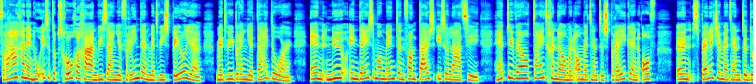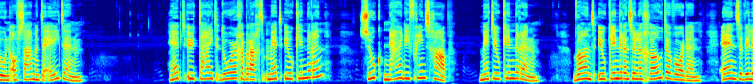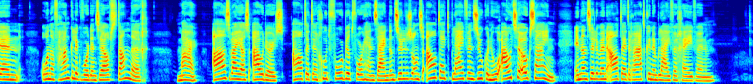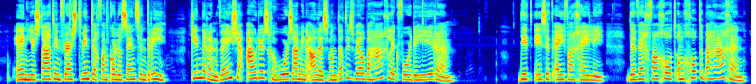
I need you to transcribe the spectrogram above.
Vragen en hoe is het op school gegaan? Wie zijn je vrienden? Met wie speel je? Met wie breng je tijd door? En nu in deze momenten van thuisisolatie, hebt u wel tijd genomen om met hen te spreken of een spelletje met hen te doen of samen te eten? Hebt u tijd doorgebracht met uw kinderen? Zoek naar die vriendschap met uw kinderen. Want uw kinderen zullen groter worden en ze willen onafhankelijk worden, zelfstandig. Maar als wij als ouders altijd een goed voorbeeld voor hen zijn, dan zullen ze ons altijd blijven zoeken, hoe oud ze ook zijn. En dan zullen we hen altijd raad kunnen blijven geven. En hier staat in vers 20 van Colossensen 3. Kinderen, wees je ouders gehoorzaam in alles, want dat is wel behagelijk voor de Here. Dit is het evangelie, de weg van God om God te behagen.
